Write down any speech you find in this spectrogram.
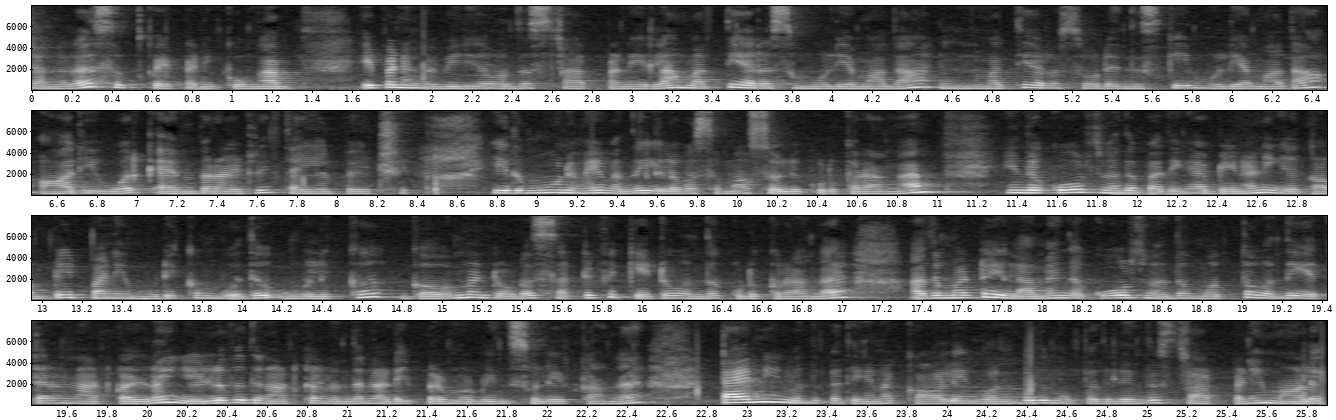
சேனலை சப்ஸ்கிரைப் பண்ணிக்கோங்க. இப்போ நம்ம வீடியோ வந்து ஸ்டார்ட் பண்ணிடலாம். மத்திய அரசு மூலியமாக தான் இந்த மத்திய அரசோட இந்த ஸ்கீம் மூலியமாக தான் ஆரி ஒர்க் எம்ப்ராய்டரி தையல் பயிற்சி. இது மூணுமே வந்து இலவசமாக சொல்லிக் கொடுக்குறாங்க. இந்த கோர்ஸ் வந்து பார்த்திங்க அப்படின்னா நீங்கள் கம்ப்ளீட் பண்ணி முடிக்கும்போது உங்களுக்கு கவர்மெண்ட்டோட சர்டிஃபிகேட்டும் வந்து கொடுக்குறாங்க. அது மட்டும் இல்லாமல் இந்த கோர்ஸ் வந்து மொத்தம் வந்து எத்தனை நாட்கள்னா எழுபது நாட்கள் வந்து நடைபெறும் அப்படின்னு சொல்லியிருக்காங்க. டைமிங் வந்து பார்த்திங்கன்னா காலை ஒன்பது முப்பதுலேருந்து ஸ்டார்ட் பண்ணி மாலை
